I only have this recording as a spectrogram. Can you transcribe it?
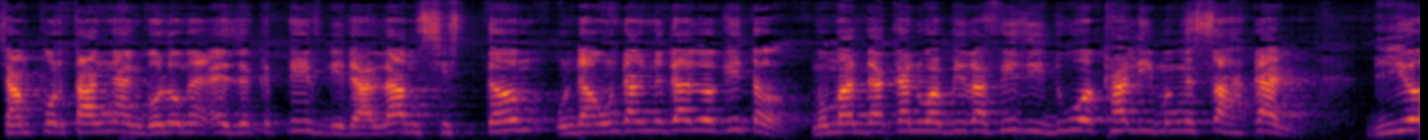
campur tangan golongan eksekutif di dalam sistem undang-undang negara kita? Memandangkan Wabi Rafizi dua kali mengesahkan dia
